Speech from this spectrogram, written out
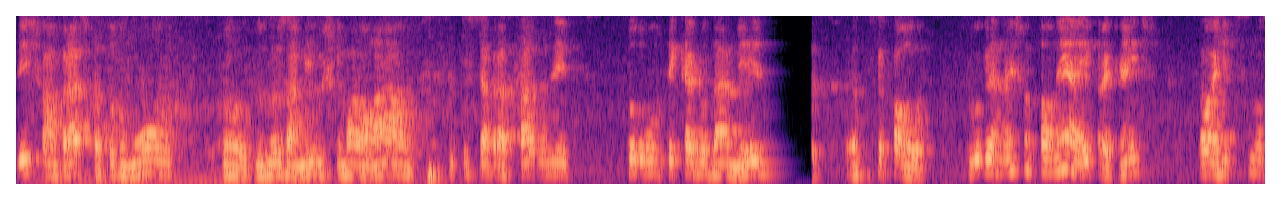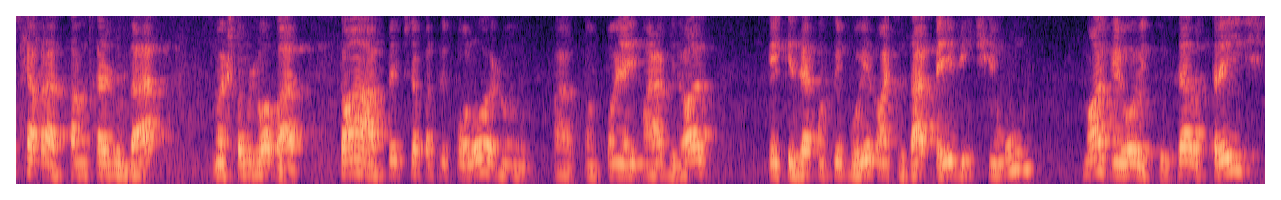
triste, um abraço para todo mundo, pro, dos meus amigos que moram lá, sinto-se abraçados e todo mundo tem que ajudar mesmo, é o que você falou, os governantes não estão nem aí para gente, então, a gente, se não se abraçar, não se ajudar, nós estamos roubados. Então, a Frente já Tricolor, uma campanha aí maravilhosa. Quem quiser contribuir no WhatsApp aí, 21 9803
